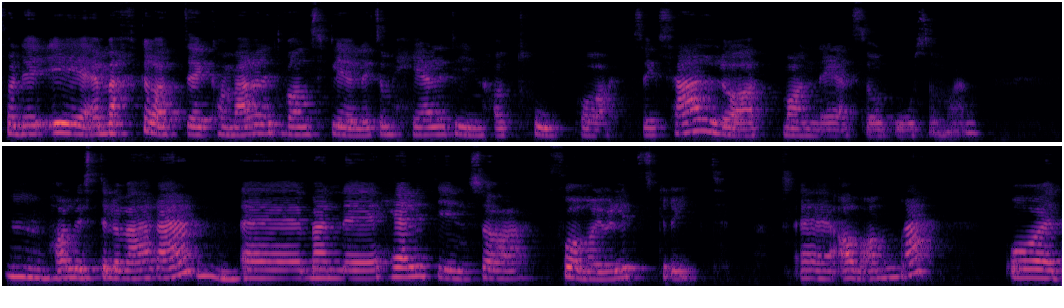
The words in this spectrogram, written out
for det er Jeg merker at det kan være litt vanskelig å liksom hele tiden ha tro på seg selv, og at man er så god som man Mm. har lyst til å være. Mm. Eh, men eh, hele tiden så får man jo litt skryt eh, av andre. Og,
